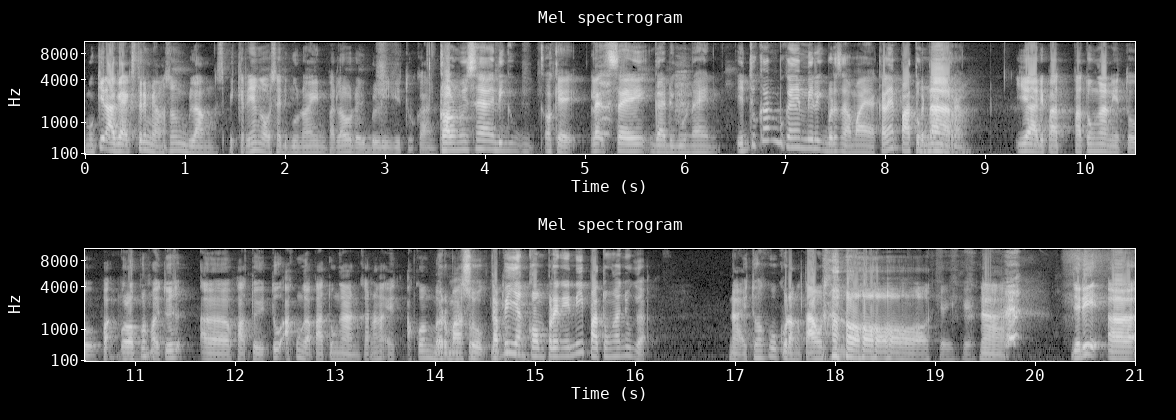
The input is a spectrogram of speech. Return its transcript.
Mungkin agak ekstrim ya langsung bilang speakernya nggak usah digunain padahal udah dibeli gitu kan. kalau misalnya di oke let's say gak digunain itu kan bukannya milik bersama ya kalian patungan Benar. kan? Iya di pat- patungan itu. Walaupun waktu itu eh, waktu itu aku nggak patungan karena eh, aku baru masuk tapi gitu yang kan. komplain ini patungan juga nah itu aku kurang tahu sih. oh oke oke nah jadi eh,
